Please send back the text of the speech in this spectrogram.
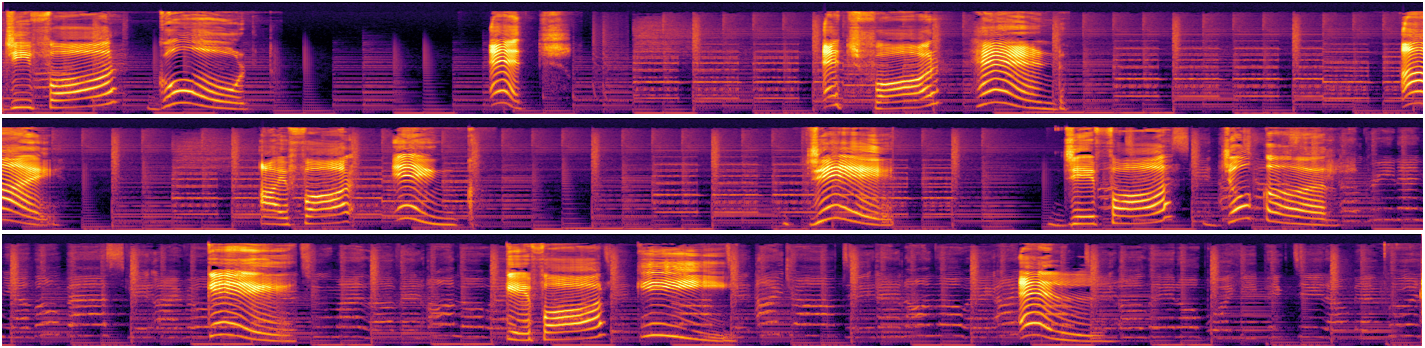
G for goat. H. H for hand. I. I for ink. J. J for joker. K. K for key. L.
